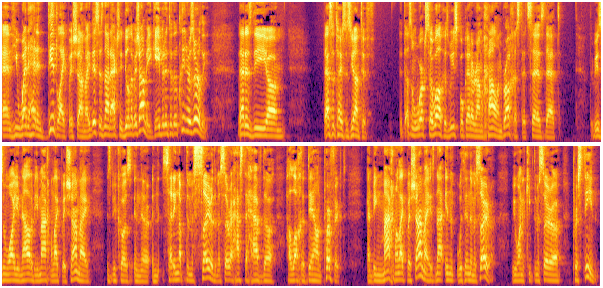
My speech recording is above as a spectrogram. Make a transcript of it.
and he went ahead and did like Beishamai. This is not actually doing the Beishamai. He gave it into the cleaners early. That is the um, that's the Taisus Yantif. It doesn't work so well because we spoke at a Ramchal and Brachas that says that the reason why you're not allowed to be machman like Beishamai is because in the in setting up the Messiah, the Messiah has to have the halacha down perfect, and being machman like Beishamai is not in within the Messiah. We want to keep the Messiah pristine.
